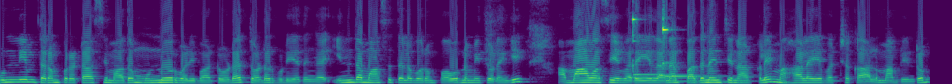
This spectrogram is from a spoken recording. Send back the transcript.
புண்ணியம் தரும் புரட்டாசி மாதம் முன்னோர் வழிபாட்டோட தொடர்புடையதுங்க. இந்த மாசத்துல வரும் பௌர்ணமி தொடங்கி அமாவாசை வரையிலான பதினைஞ்சு நாட்களே மகாலயபட்ச காலம் அப்படின்றும்.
